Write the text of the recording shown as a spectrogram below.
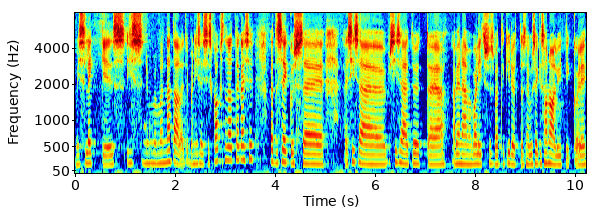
mis lekkis, issand, nüüd mul on nädalad juba nii sassis, kaks nädalat tagasi. vaata see, kus see sise, sisetöötaja Venemaa valitsuses vaata kirjutas nagu see, kes analüütik oli,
